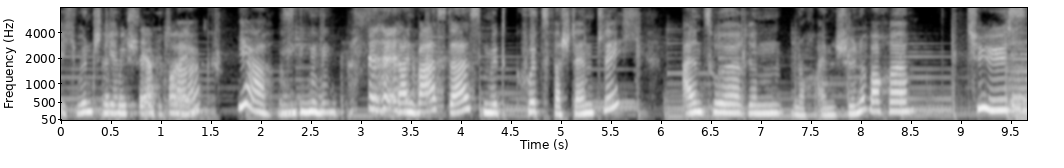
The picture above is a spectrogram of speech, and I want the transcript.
Ich wünsche dir einen schönen Tag. Ja, dann war es das mit Kurzverständlich. Allen Zuhörerinnen noch eine schöne Woche. Tschüss.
